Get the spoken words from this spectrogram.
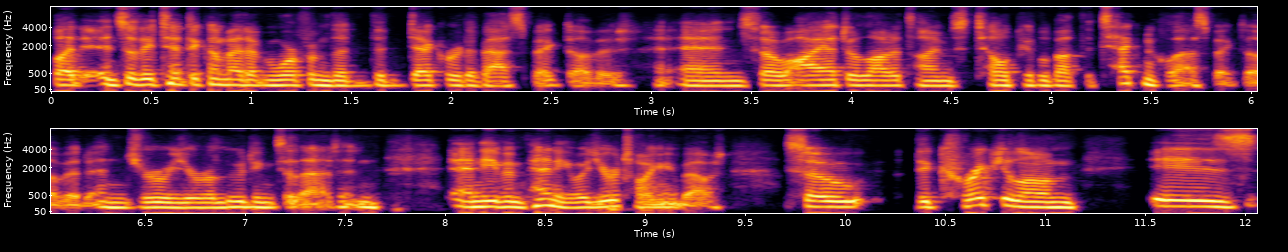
but and so they tend to come at it more from the, the decorative aspect of it. And so I had to a lot of times tell people about the technical aspect of it. And Drew, you're alluding to that, and and even Penny, what you're talking about. So the curriculum is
